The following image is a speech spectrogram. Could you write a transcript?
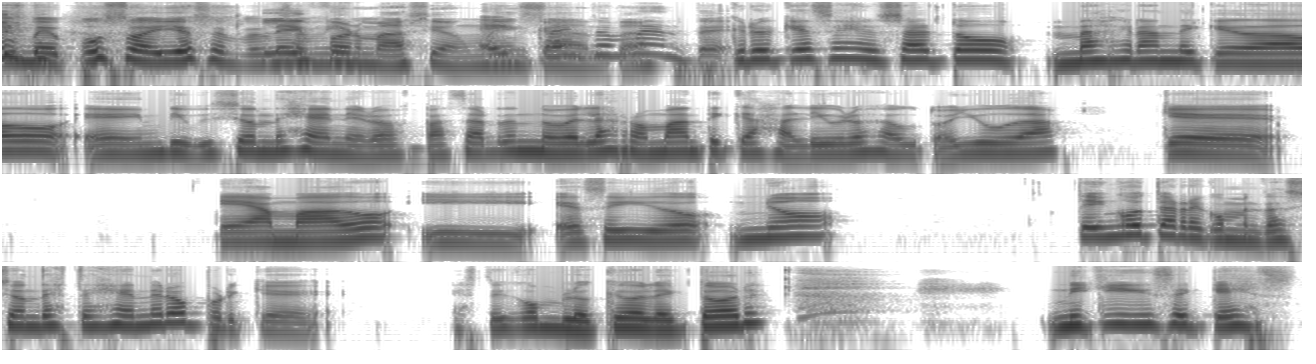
y me puso ahí ese la información, me encanta. Exactamente. Creo que ese es el salto más grande que he dado en división de géneros, pasar de novelas románticas a libros de autoayuda que he amado y he seguido. No tengo otra recomendación de este género porque estoy con bloqueo lector. Nikki dice que es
